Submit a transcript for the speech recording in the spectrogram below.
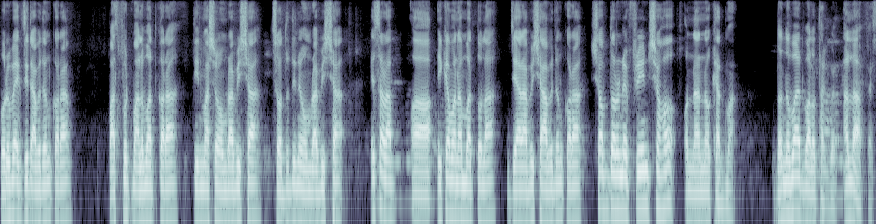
হরুব এক্সিট আবেদন করা পাসপোর্ট মালুমাত করা, তিন মাসের ওমরা ভিসা চোদ্দ দিনের ওমরা ভিসা এছাড়া ইকামা নাম্বার তোলা, জেআরা ভিসা আবেদন করা, সব ধরনের ফ্রেন্ড সহ অন্যান্য খেদমা। ধন্যবাদ, ভালো থাকবেন। আল্লাহ হাফেজ।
